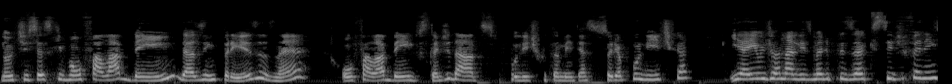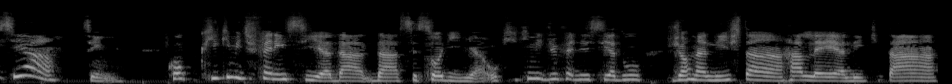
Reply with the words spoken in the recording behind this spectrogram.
notícias que vão falar bem das empresas, né? Ou falar bem dos candidatos. O político também tem assessoria política. E aí o jornalismo ele precisa que se diferenciar, sim. O que, que me diferencia da, da assessoria? O que, que me diferencia do jornalista ralé ali que está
